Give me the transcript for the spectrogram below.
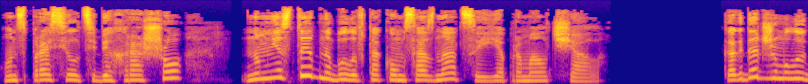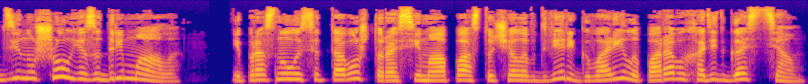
Он спросил, тебе хорошо? Но мне стыдно было в таком сознаться, и я промолчала. Когда Джамалуддин ушел, я задремала и проснулась от того, что Расима Апа стучала в дверь и говорила, пора выходить к гостям.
